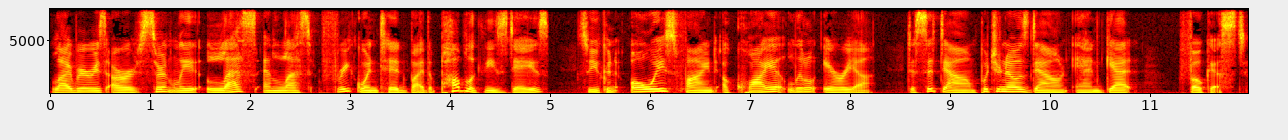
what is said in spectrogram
Libraries are certainly less and less frequented by the public these days, so you can always find a quiet little area to sit down, put your nose down, and get focused.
